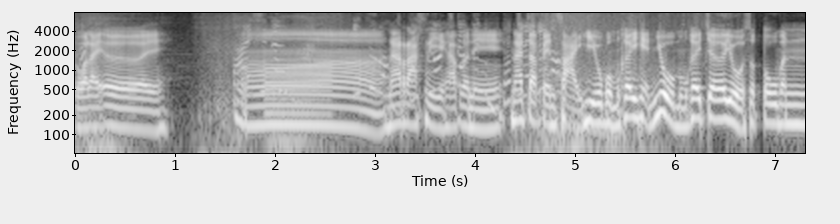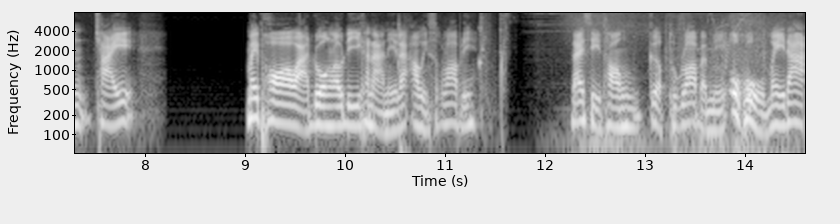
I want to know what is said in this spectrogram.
ตัวอะไรเอ่ยอ๋อน่ารักดีครับตัวนี้ น่าจะเป็นสายฮิวผมเคยเห็นอยู่ ผมเคยเจออยู่ศัตรูมันใช้ ไม่พอว่ะ ดวงเราดีขนาดนี้แล้วเอาอีกสักรอบดิได้สีทองเกือบทุกรอบแบบนี้ โอ้โห ไม่ได้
